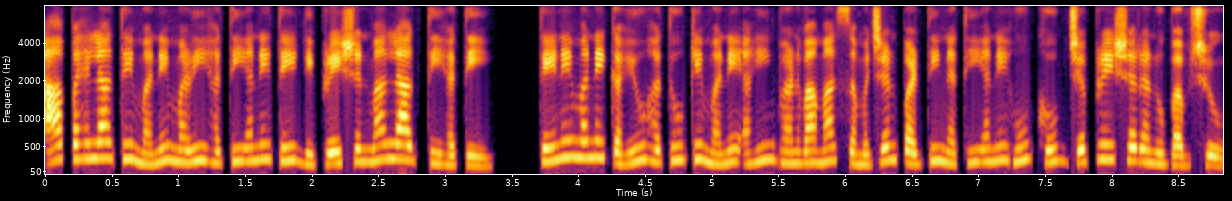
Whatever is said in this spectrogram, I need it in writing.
આ પહેલાં તે મને મળી હતી અને તે ડિપ્રેશનમાં લાગતી હતી. તેણે મને કહ્યું હતું કે મને અહીં ભણવામાં સમજણ પડતી નથી અને હું ખૂબ જ પ્રેશર અનુભવ છું.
